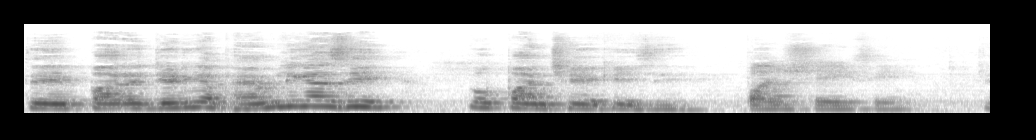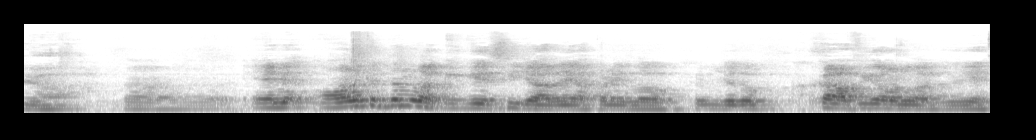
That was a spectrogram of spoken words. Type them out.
ਤੇ ਪਰ ਜਿਹੜੀਆਂ ਫੈਮਲੀਆਂ ਸੀ ਉਹ ਪੰਜ ਛੇ ਕੀ ਸੀ। ਪੰਜ ਛੇ ਹੀ ਸੀ। ਯਾ ਹਾਂ ਇਹਨੇ ਆਉਣ ਕਿਦਾਂ ਲੱਗ ਗਏ ਸੀ ਜ਼ਿਆਦਾ ਆਪਣੇ ਲੋਕ ਜਦੋਂ ਕਾਫੀ ਆਉਣ ਲੱਗ ਗਏ?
